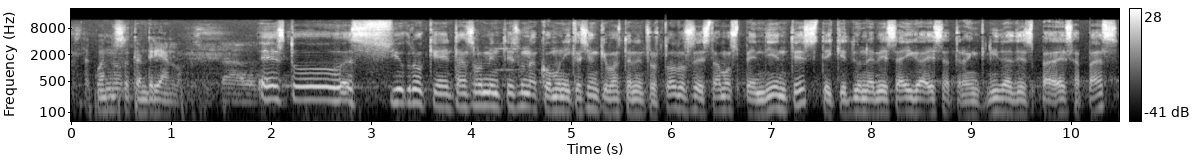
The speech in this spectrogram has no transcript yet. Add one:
¿Hasta cuándo se tendrían los resultados? Esto es, yo creo que tan solamente es una comunicación que vamos a tener todos. Estamos pendientes de que de una vez haya esa tranquilidad, esa paz.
